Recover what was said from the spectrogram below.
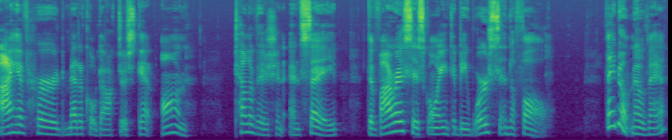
I have heard medical doctors get on television and say the virus is going to be worse in the fall. They don't know that.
